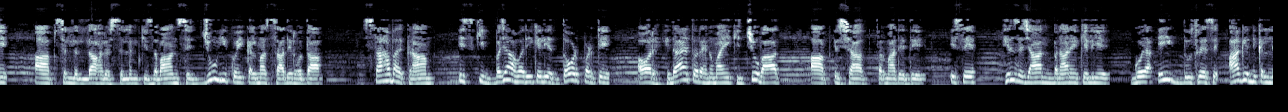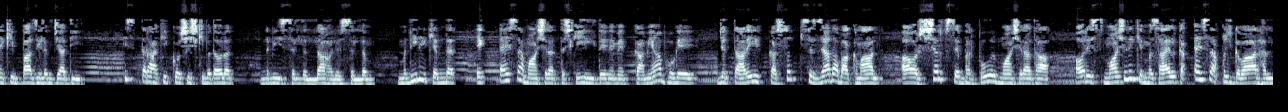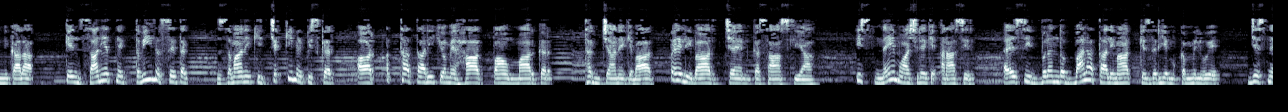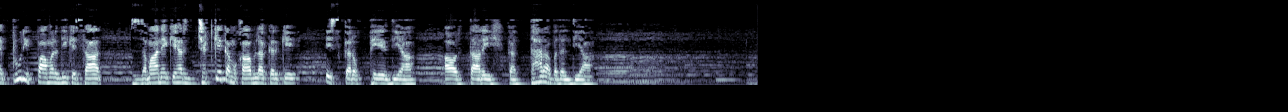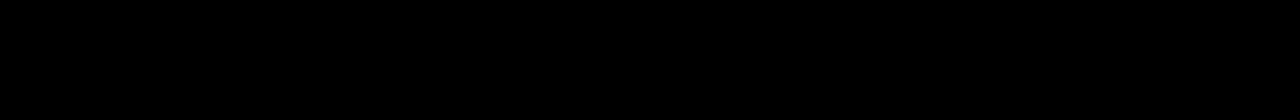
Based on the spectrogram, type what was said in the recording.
آپ صلی اللہ علیہ وسلم کی زبان سے جو ہی کوئی کلمہ صادر ہوتا صحابہ کرام اس کی بجاوری کے لیے دوڑ پڑتے اور ہدایت و رہنمائی کی جو بات آپ ارشاد فرما دیتے، اسے ہرز جان بنانے کے لیے گویا ایک دوسرے سے آگے نکلنے کی بازی لگ جاتی۔ اس طرح کی کوشش کی بدولت نبی صلی اللہ علیہ وسلم مدینے کے اندر ایک ایسا معاشرہ تشکیل دینے میں کامیاب ہو گئے جو تاریخ کا سب سے زیادہ باکمال اور شرف سے بھرپور معاشرہ تھا۔ اور اس معاشرے کے مسائل کا ایسا خوشگوار حل نکالا کہ انسانیت نے طویل عرصے تک زمانے کی چکی میں پس کر اور اتھا تاریکیوں میں ہاتھ پاؤں مار کر تھک جانے کے بعد پہلی بار چین کا سانس لیا۔ اس نئے معاشرے کے عناصر ایسی بلند و بالا تعلیمات کے ذریعے مکمل ہوئے، جس نے پوری پامردی کے ساتھ زمانے کے ہر جھٹکے کا مقابلہ کر کے اس کا رخ پھیر دیا۔ اور تاریخ کا دھارا بدل دیا۔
